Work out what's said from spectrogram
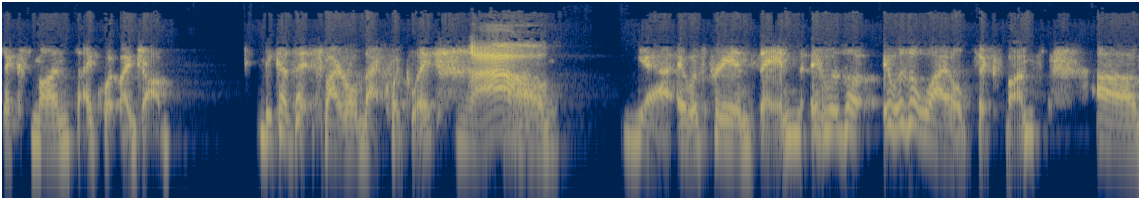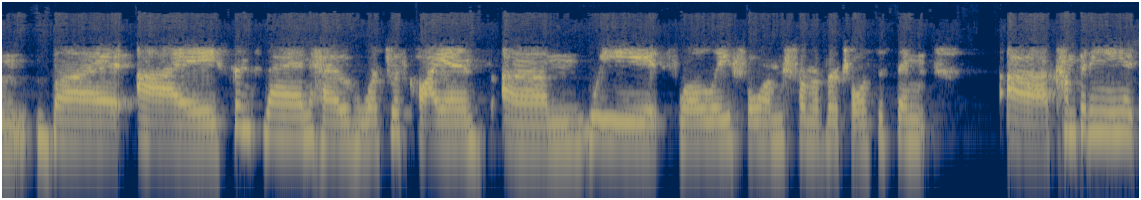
six months, I quit my job because it spiraled that quickly. Wow. Um, yeah, it was pretty insane. It was a it was a wild six months. Um, but I since then have worked with clients. Um, we slowly formed from a virtual assistant uh, company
